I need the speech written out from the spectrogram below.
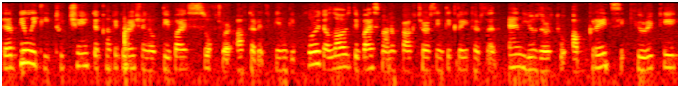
The ability to change the configuration of device software after it's been deployed allows device manufacturers, integrators, and end users to upgrade security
